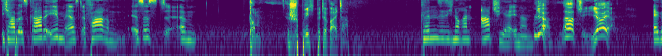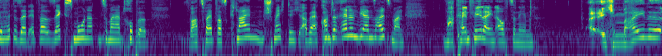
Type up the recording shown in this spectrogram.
Ich habe es gerade eben erst erfahren. Es ist, ähm, sprich bitte weiter. können Sie sich noch an Archie erinnern? Ja, Archie, ja, ja. Er gehörte seit etwa sechs Monaten zu meiner Truppe. War zwar etwas klein und schmächtig, aber er konnte rennen wie ein Salzmann. War kein Fehler, ihn aufzunehmen. Äh, Ich meine,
